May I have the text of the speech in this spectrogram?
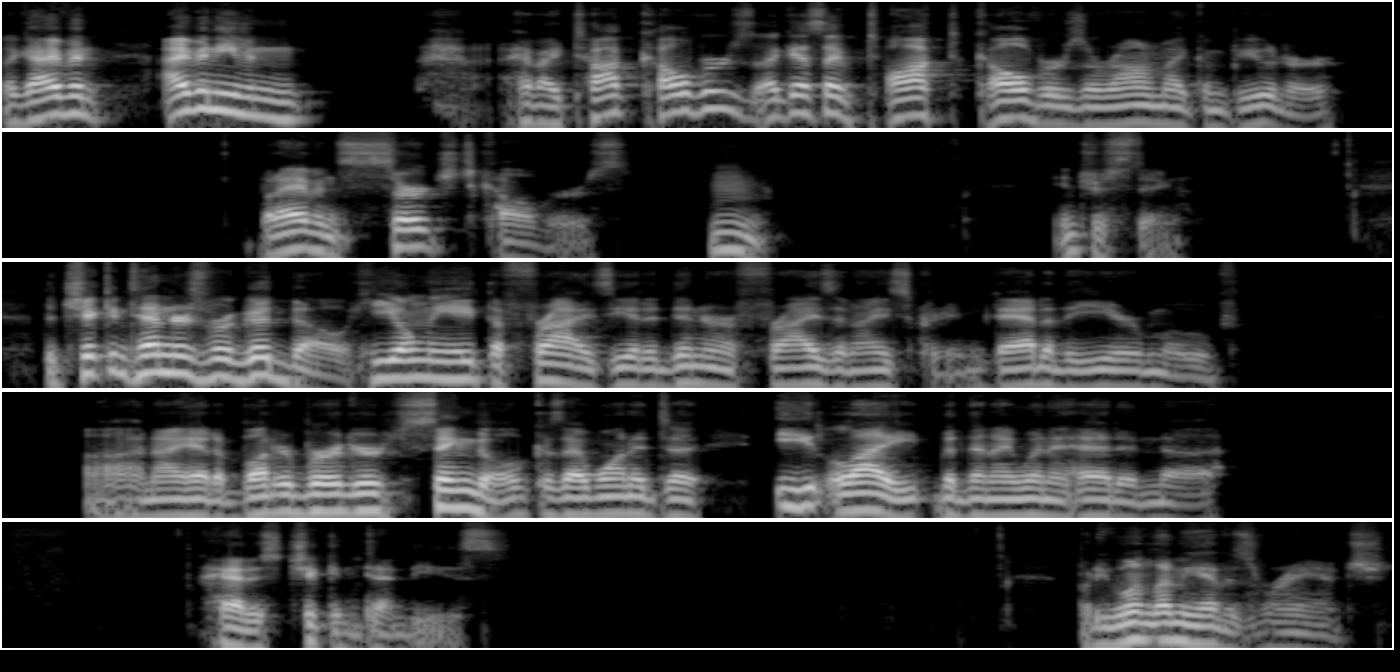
Like I haven't, I haven't even have I talked Culver's? I guess I've talked Culver's around my computer, but I haven't searched Culver's. Hmm. Interesting. The chicken tenders were good though. He only ate the fries. He had a dinner of fries and ice cream. Dad of the year move. Uh, and I had a Butterburger single because I wanted to eat light, but then I went ahead and uh, had his chicken tendies. But he wouldn't let me have his ranch.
